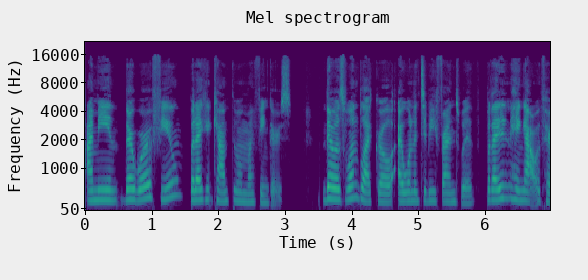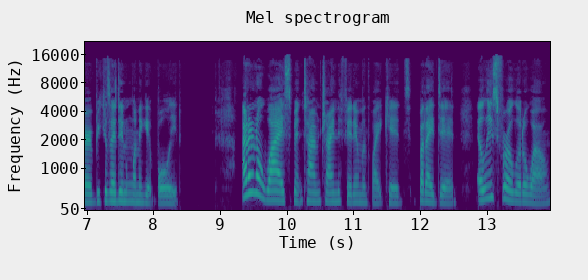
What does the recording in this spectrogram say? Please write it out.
I mean, there were a few, but I could count them on my fingers. There was one black girl I wanted to be friends with, but I didn't hang out with her because I didn't want to get bullied. I don't know why I spent time trying to fit in with white kids, but I did, at least for a little while.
